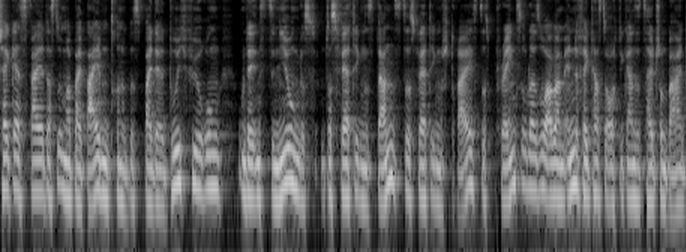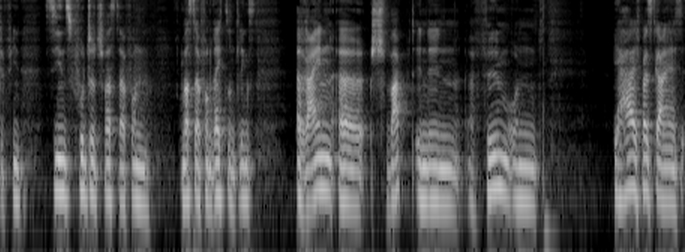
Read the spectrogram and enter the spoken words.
Jackass-Reihe, dass du immer bei beiden drin bist, bei der Durchführung und der Inszenierung des, des fertigen Stunts, des fertigen Streichs, des Pranks oder so, aber im Endeffekt hast du auch die ganze Zeit schon Behind-the-Scenes-Footage, was davon, was da von rechts und links rein äh, schwappt in den äh, Film und ja, ich weiß gar nicht.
